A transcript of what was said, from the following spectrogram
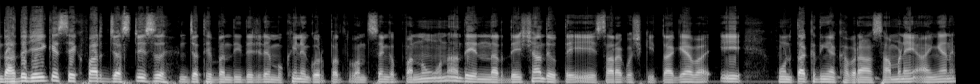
ਦੱਸਦੇ ਜਾਈ ਕਿ ਸਿੱਖ ਫਾਰ ਜਸਟਿਸ ਜਥੇਬੰਦੀ ਦੇ ਜਿਹੜੇ ਮੁਖੀ ਨੇ ਗੁਰਪਤਵੰਤ ਸਿੰਘ ਪੰਨੂ, ਉਹਨਾਂ ਦੇ ਨਿਰਦੇਸ਼ਾਂ ਦੇ ਉੱਤੇ ਇਹ ਸਾਰਾ ਕੁਝ ਕੀਤਾ ਗਿਆ ਵਾ। ਇਹ ਹੁਣ ਤੱਕ ਦੀਆਂ ਖਬਰਾਂ ਸਾਹਮਣੇ ਆਈਆਂ ਨੇ।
